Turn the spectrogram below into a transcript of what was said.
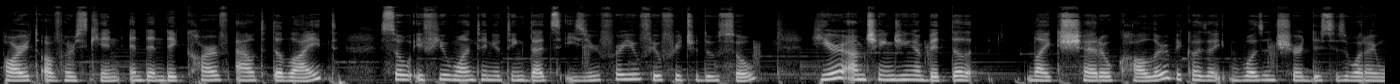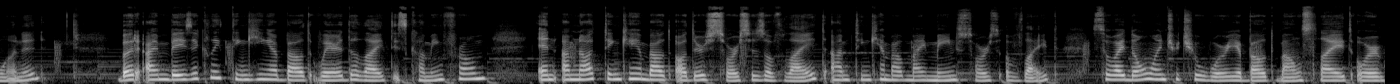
part of her skin and then they carve out the light. So if you want and you think that's easier for you, feel free to do so. Here I'm changing a bit the like shadow color because I wasn't sure this is what I wanted but I'm basically thinking about where the light is coming from and I'm not thinking about other sources of light. I'm thinking about my main source of light. So I don't want you to worry about bounce light or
